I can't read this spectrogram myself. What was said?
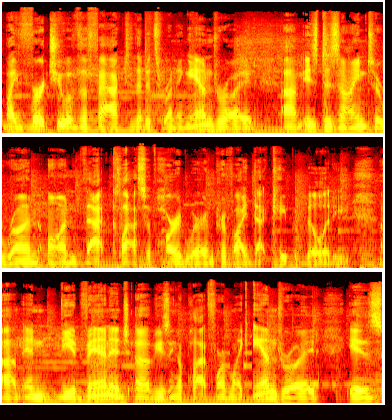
by virtue of the fact that it's running Android, um, is designed to run on that class of hardware and provide that capability. Um, and the advantage of using a platform like Android is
